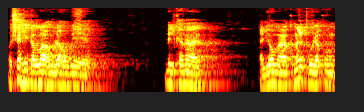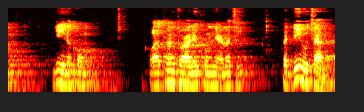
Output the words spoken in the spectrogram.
وشهد الله له بالكمال. اليوم أكملت لكم دينكم وأتممت عليكم نعمتي. فالدين تام.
